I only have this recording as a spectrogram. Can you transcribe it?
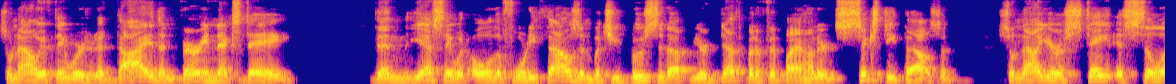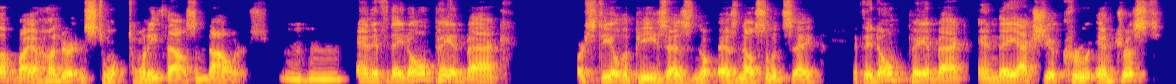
So now, if they were to die the very next day, then yes, they would owe the 40,000, but you boosted up your death benefit by 160,000. So now your estate is still up by $120,000. mm-hmm. And if they don't pay it back or steal the peas, as, as Nelson would say, if they don't pay it back and they actually accrue interest,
